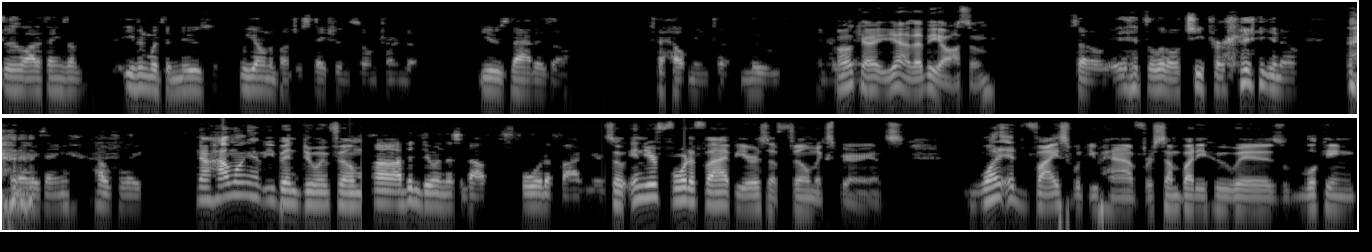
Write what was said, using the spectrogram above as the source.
there's a lot of things. I'm, even with the news, we own a bunch of stations, so I'm trying to use that as a to help me to move. And. Okay, yeah, that'd be awesome. So it's a little cheaper, you know, and everything. hopefully, now, how long have you been doing film? uh, I've been doing this about four to five years. So, in your four to five years of film experience, what advice would you have for somebody who is looking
